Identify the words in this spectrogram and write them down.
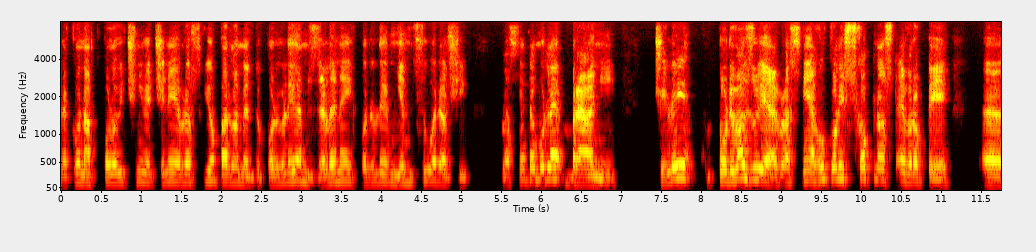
jako nadpoloviční většiny Evropského parlamentu pod vlivem zelených, pod vlivem Němců a dalších vlastně tomuhle brání. Čili podvazuje vlastně jakoukoliv schopnost Evropy eh,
